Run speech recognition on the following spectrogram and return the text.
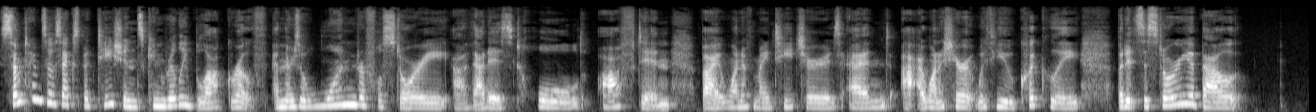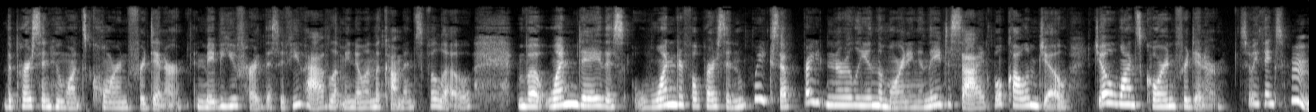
sometimes those expectations can really block growth. And there's a wonderful story uh, that is told often by one of my teachers, and I, I want to share it with you quickly. But it's a story about the person who wants corn for dinner. And maybe you've heard this. If you have, let me know in the comments below. But one day, this wonderful person wakes up bright and early in the morning and they decide, we'll call him Joe. Joe wants corn for dinner. So he thinks, hmm,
